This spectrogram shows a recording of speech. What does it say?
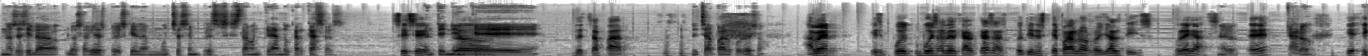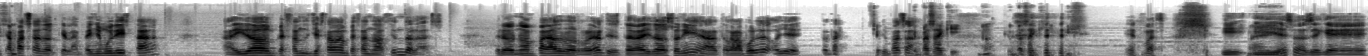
no sé si lo, lo sabías, pero es que eran muchas empresas que estaban creando carcasas. Sí, sí. han tenido que De chapar. de chapar por eso. A ver, puedes hacer carcasas, pero tienes que pagar los royalties, colegas. Claro. ¿Eh? Claro, ¿Qué, qué ha pasado? Que la peña muy lista ha ido empezando, ya estaba empezando haciéndolas, pero no han pagado los royalties. Entonces ha ido Sony a tocar la puerta, oye, ¿qué, pasa? ¿Qué pasa aquí? ¿No? ¿Qué pasa aquí? ¿Qué pasa? Y, eso, así que...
